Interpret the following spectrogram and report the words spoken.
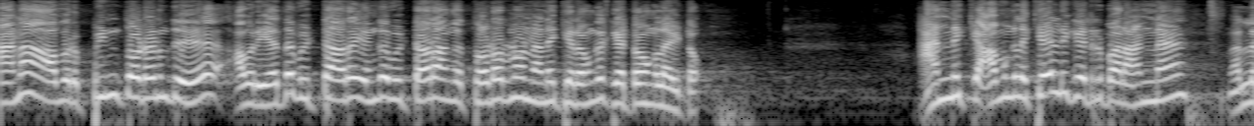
ஆனால் அவர் பின்தொடர்ந்து அவர் எதை விட்டாரோ எங்கே விட்டாரோ அங்கே தொடரணும்னு நினைக்கிறவங்க கெட்டவங்களாயிட்டோம். அன்னைக்கு அவங்கள கேள்வி கேட்டிருப்பாரு அண்ணன் நல்ல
